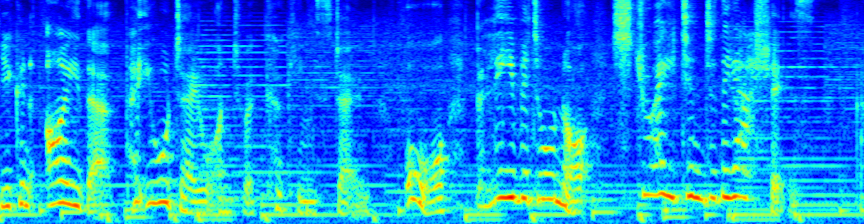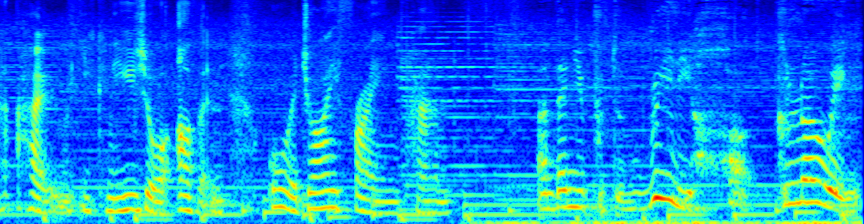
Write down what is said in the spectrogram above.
You can either put your dough onto a cooking stone or, believe it or not, straight into the ashes. At home, you can use your oven or a dry frying pan. and then you put the really hot, glowing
